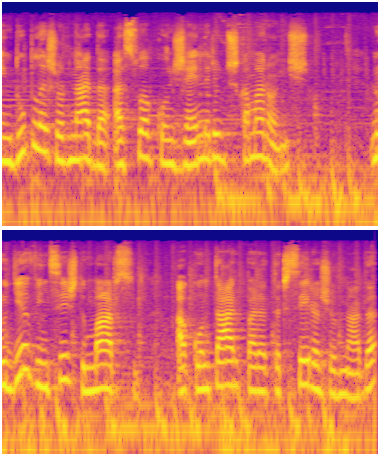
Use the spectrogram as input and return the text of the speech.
em dupla jornada a sua congênere dos Camarões. No dia 26 de março, a contar para a terceira jornada,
